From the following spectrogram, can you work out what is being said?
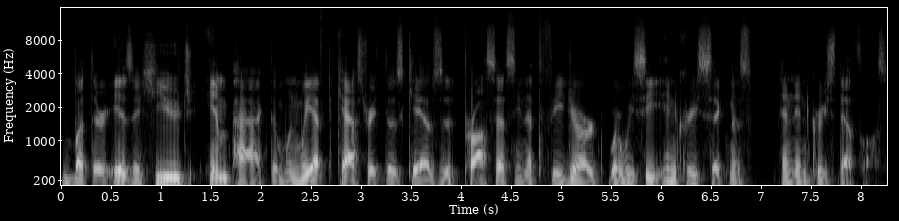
But there is a huge impact that when we have to castrate those calves at processing at the feed yard where we see increased sickness and increased death loss.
